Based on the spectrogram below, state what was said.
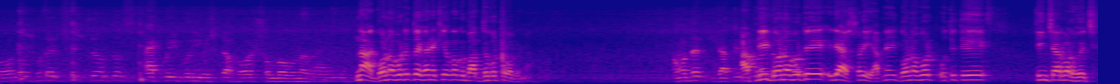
গণভোটের ক্ষেত্রেও তো একই পরিবেশটা হওয়ার সম্ভাবনা রয়েছে। না গণভোটে তো এখানে কেউ কাউকে বাধ্য করতে পারবে না। আমাদের আপনি গণভোটে সরি আপনি গণভোট অতীতে তিন চারবার হয়েছে।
